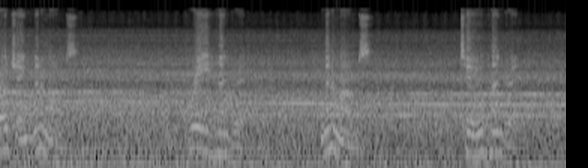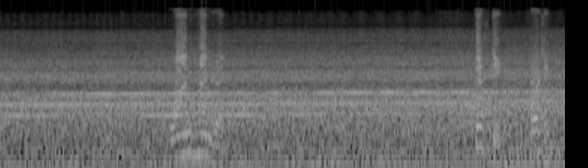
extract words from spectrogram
approaching minimums. 300 minimums. 200 100 50 40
